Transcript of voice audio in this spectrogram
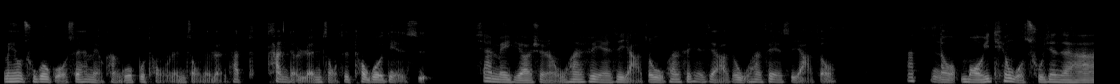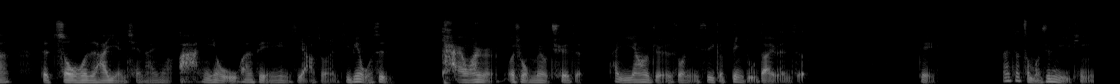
没有出过国，所以他没有看过不同人种的人，他看的人种是透过电视。现在媒体要渲染武汉肺炎是亚洲，武汉肺炎是亚洲，武汉肺炎是亚洲。那某某一天我出现在他的州或者他眼前，他讲啊，你有武汉肺炎，因为你是亚洲人，即便我是台湾人，而且我没有确诊，他一样会觉得说你是一个病毒带源者。对，那这怎么去米平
